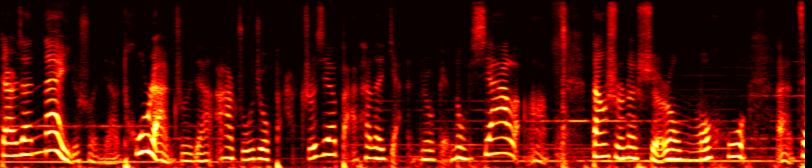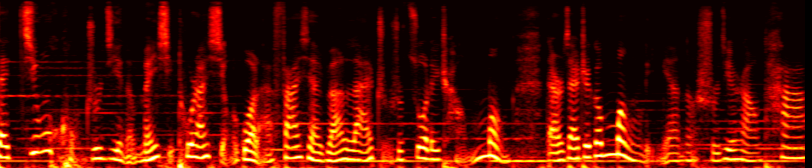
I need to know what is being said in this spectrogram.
但是在那一瞬间，突然之间，阿竹就把直接把他的眼就给弄瞎了啊！当时呢，血肉模糊。呃，在惊恐之际呢，梅喜突然醒了过来，发现原来只是做了一场梦。但是在这个梦里面呢，实际上他。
